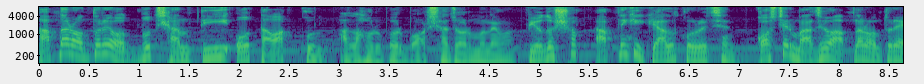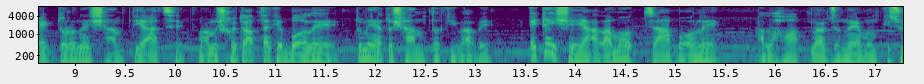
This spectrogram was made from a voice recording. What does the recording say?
আপনার অন্তরে অদ্ভুত শান্তি ও তাওয়াক্কুল, আল্লাহর উপর বর্ষা জন্ম নেওয়া। প্রিয় দর্শক, আপনি কি খেয়াল করেছেন? কষ্টের মাঝেও আপনার অন্তরে এক ধরনের শান্তি আছে। মানুষ হয়তো আপনাকে বলে, তুমি এত শান্ত কীভাবে? এটাই সেই আলামত, যা বলে, আল্লাহ আপনার জন্য এমন কিছু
